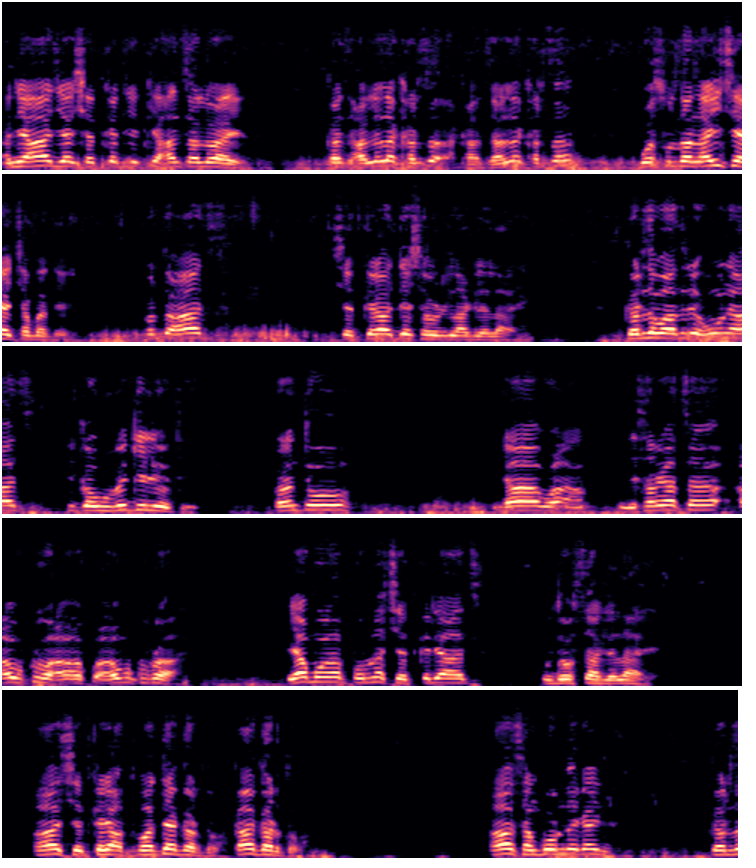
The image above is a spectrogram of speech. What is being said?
आणि आज या शेतकऱ्याचे इतके हाल चालू आहेत का झालेला खर्च झालेला खर्च वसुलता नाहीच आहे याच्यामध्ये परंतु आज शेतकऱ्याला देश सोडी लागलेला आहे कर्जबाजरी होऊन आज पिकं उभी केली होती परंतु या वा निसर्गाचं अवकृ अवकृ यामुळं पूर्ण शेतकरी आज उद्ध्वस्त झालेला आहे. आज शेतकरी आत्महत्या करतो. का करतो? आज संपूर्ण काही कर्ज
